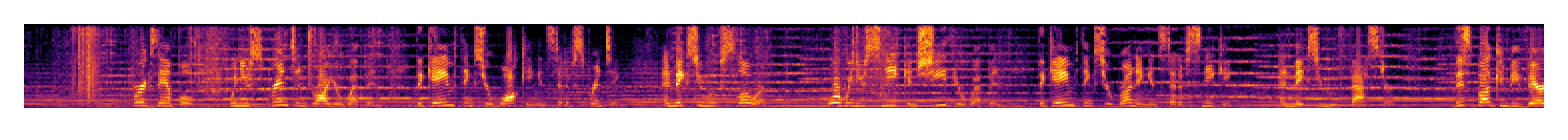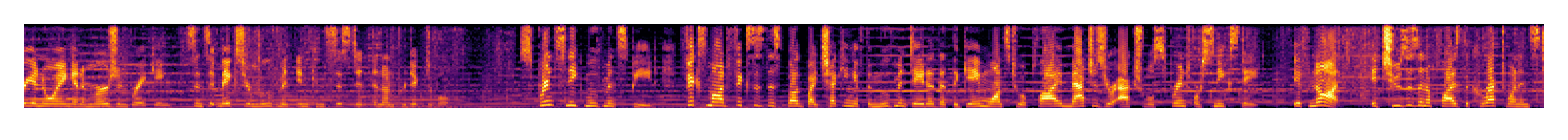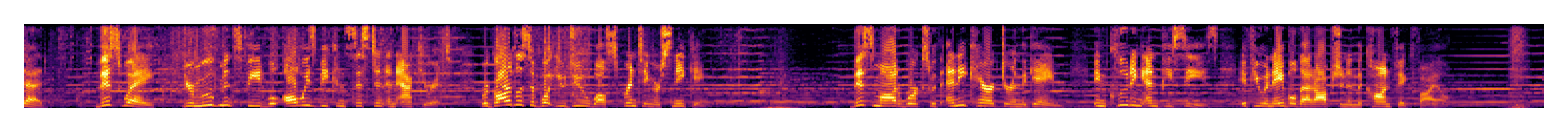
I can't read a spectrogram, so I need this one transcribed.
For example, when you sprint and draw your weapon, the game thinks you're walking instead of sprinting, and makes you move slower. Or when you sneak and sheath your weapon, the game thinks you're running instead of sneaking, and makes you move faster. This bug can be very annoying and immersion breaking, since it makes your movement inconsistent and unpredictable. Sprint Sneak Movement Speed. FixMod fixes this bug by checking if the movement data that the game wants to apply matches your actual sprint or sneak state. If not, it chooses and applies the correct one instead. This way, your movement speed will always be consistent and accurate, regardless of what you do while sprinting or sneaking. This mod works with any character in the game, including NPCs, if you enable that option in the config file.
